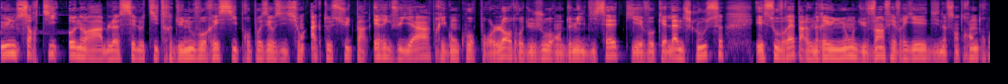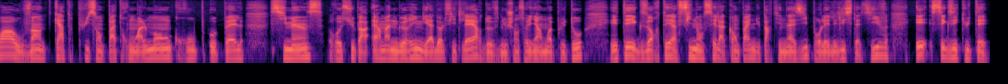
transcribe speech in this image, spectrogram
Une sortie honorable, c'est le titre du nouveau récit proposé aux éditions Actes Sud par Éric Vuillard, prix Goncourt pour l'Ordre du jour en 2017, qui évoquait l'Anschluss et s'ouvrait par une réunion du 20 février 1933 où 24 puissants patrons allemands, Krupp, Opel, Siemens, reçus par Hermann Göring et Adolf Hitler, devenu chancelier un mois plus tôt, étaient exhortés à financer la campagne du parti nazi pour les législatives et s'exécutaient.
